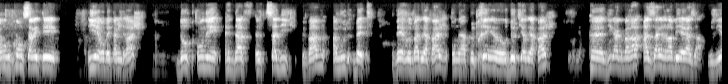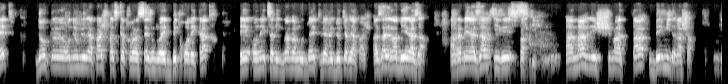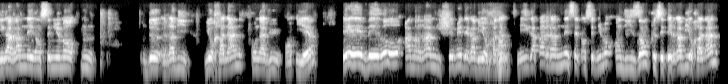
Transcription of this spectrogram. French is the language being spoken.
On reprend, s'arrêter hier au Beth Midrash. Donc, on est Daf Tzadik Vav Amoud Bet. Vers le bas de la page, on est à peu près euh, aux deux tiers de la page. Euh, Diragmara Azal Rabbi Elazar. Vous y êtes? Donc, euh, on est au milieu de la page, page 96, on doit être B3, B4. Et on est Tzadik Vav Amoud Bet vers les deux tiers de la page. Azal Rabbi Elazar. Ah, Rabbi Elazar, il est parti. Amar Ishmata Bemidrasha il a ramené l'enseignement de Rabbi Yochanan qu'on a vu hier. Et Vélo Amra Misheme de Rabbi Yochanan. Mais il n'a pas ramené cet enseignement en disant que c'était Rabbi Yochanan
